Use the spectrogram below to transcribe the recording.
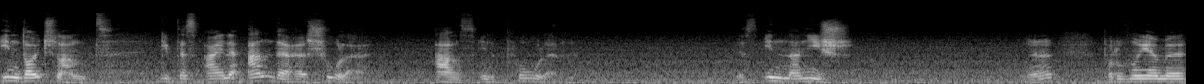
in Deutschland gibt es eine andere Schule als in Polen. Jest inna niż. Nie? Porównujemy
